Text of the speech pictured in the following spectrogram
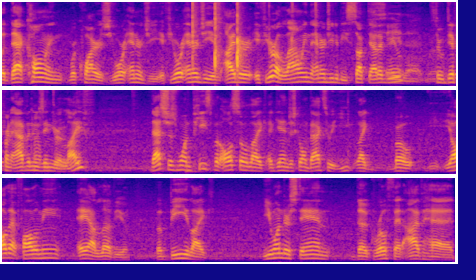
But that calling requires your energy. If your energy is either if you're allowing the energy to be sucked out of Say you that, through different avenues Come in your life, that's just one piece. But also like again, just going back to it, you like, bro, y- y'all that follow me, a I love you, but b like, you understand the growth that I've had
